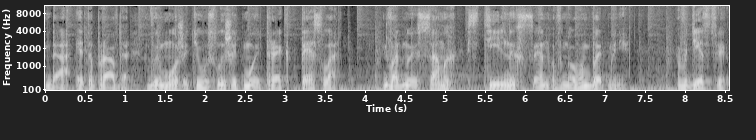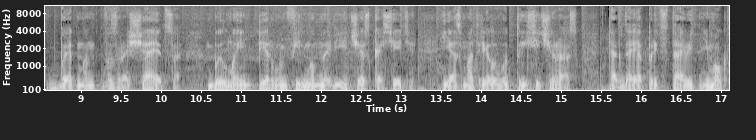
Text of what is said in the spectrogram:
Да, это правда. Вы можете услышать мой трек «Тесла» в одной из самых стильных сцен в новом «Бэтмене». В детстве «Бэтмен возвращается» был моим первым фильмом на VHS-кассете. Я смотрел его тысячи раз. Тогда я представить не мог,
